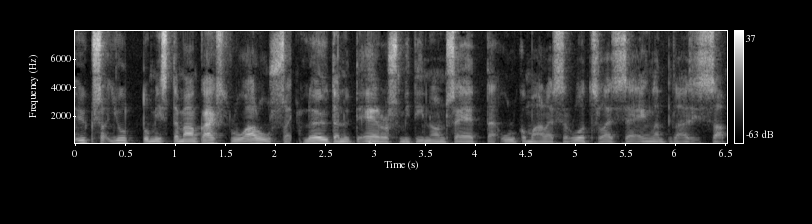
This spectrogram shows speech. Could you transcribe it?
yksi juttu, mistä mä oon 80-luvun alussa löytänyt Aerosmithin, on se, että ulkomaalaisissa, ruotsalaisissa ja englantilaisissa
